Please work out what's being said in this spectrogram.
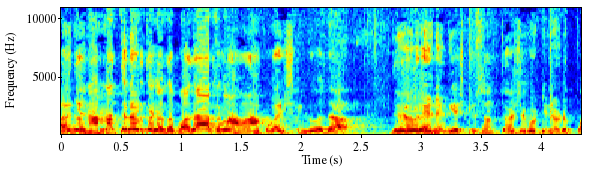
ಆದರೆ ನನ್ನ ಹತ್ರ ಇರ್ತಕ್ಕಂಥ ಪದಾರ್ಥಗಳನ್ನ ಅವನು ಅಪಕರಿಸಿಕೊಂಡು ಹೋದ. ದೇವರೇ ನನಗೆ ಎಷ್ಟು ಸಂತೋಷ ಕೊಟ್ಟಿ ನೋಡಪ್ಪ.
